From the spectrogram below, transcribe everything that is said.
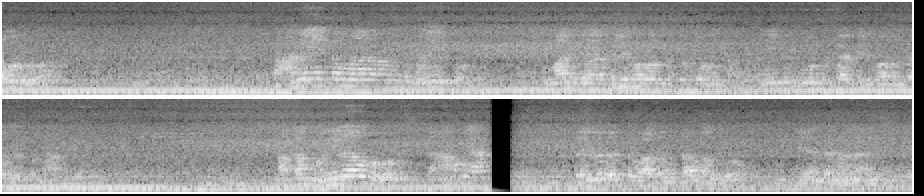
ಅವರು ತಾನೇ ತಮ್ಮ ಒಂದು ಮನೆ ಇತ್ತು. ಸುಮಾರು ಬೆಲೆ ಬಾಳುವಂಥ ದೊಡ್ಡ ಒಂದು ಹದಿನೈದು ಮೂರು ರೂಪಾಯಿ ಬೆಲೆ ಬಾಳುವಂಥ ನಾನು ಆ ತಮ್ಮ ಮನೆಯವರು, ನಾವು ಯಾಕೆ ದೈವದತ್ತವಾದಂಥ ಒಂದು ವಿದ್ಯೆ ಅಂತ ನನ್ನ ಅನಿಸಿಕೆ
